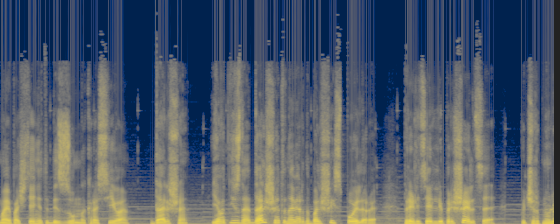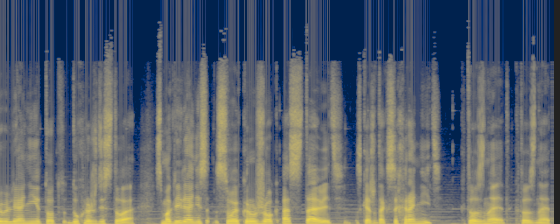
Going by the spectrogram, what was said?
Мое почтение это безумно красиво. Дальше, я вот не знаю, дальше это, наверное, большие спойлеры. Прилетели ли пришельцы? Почерпнули ли они тот дух Рождества? Смогли ли они свой кружок оставить, скажем так, сохранить? Кто знает, кто знает.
